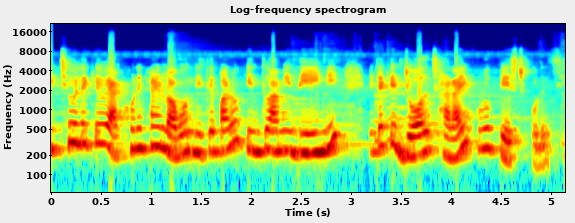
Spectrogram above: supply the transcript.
ইচ্ছে হলে কেউ এখন এখানে লবণ দিতে পারো, কিন্তু আমি দিইনি। এটাকে জল ছাড়াই পুরো পেস্ট করেছি।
